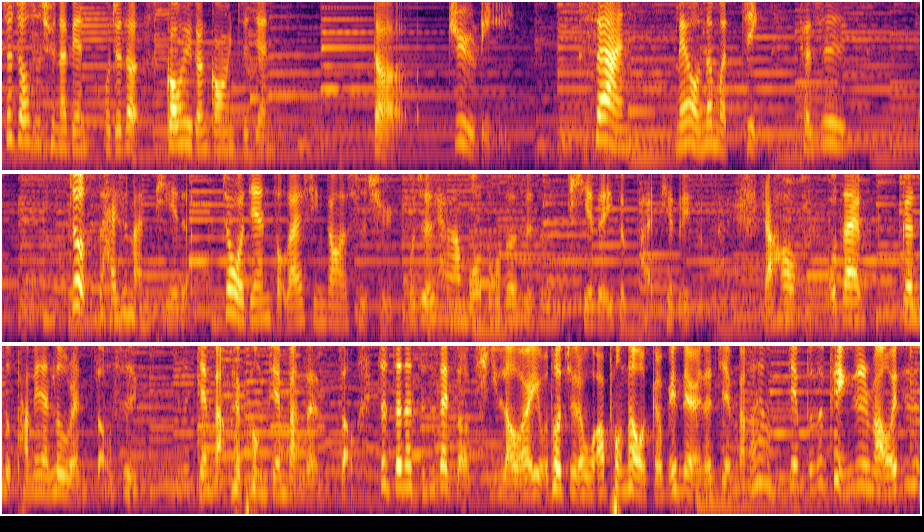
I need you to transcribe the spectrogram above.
就旧市区那边，我觉得公寓跟公寓之间的距离虽然没有那么近，可是就还是蛮贴的。就我今天走在新庄的市区，我觉得看到摩托车是真的贴着一整排，贴着一整排。然后我在跟路旁边的路人走是就是肩膀会碰肩膀的走，就真的只是在走骑楼而已，我都觉得我要碰到我隔壁的人的肩膀。我想说今天不是平日吗？我一直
